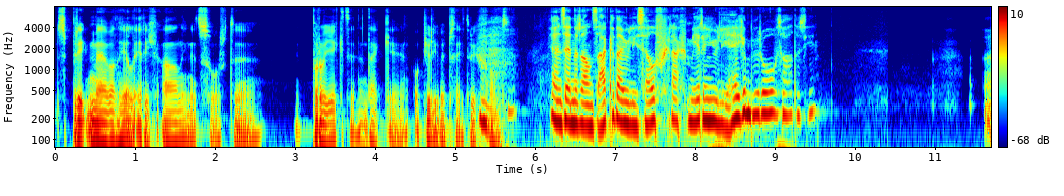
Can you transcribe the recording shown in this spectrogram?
spreekt mij wel heel erg aan in het soort uh, projecten dat ik uh, op jullie website terugvond. Ja, en zijn er dan zaken dat jullie zelf graag meer in jullie eigen bureau zouden zien? Uh,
